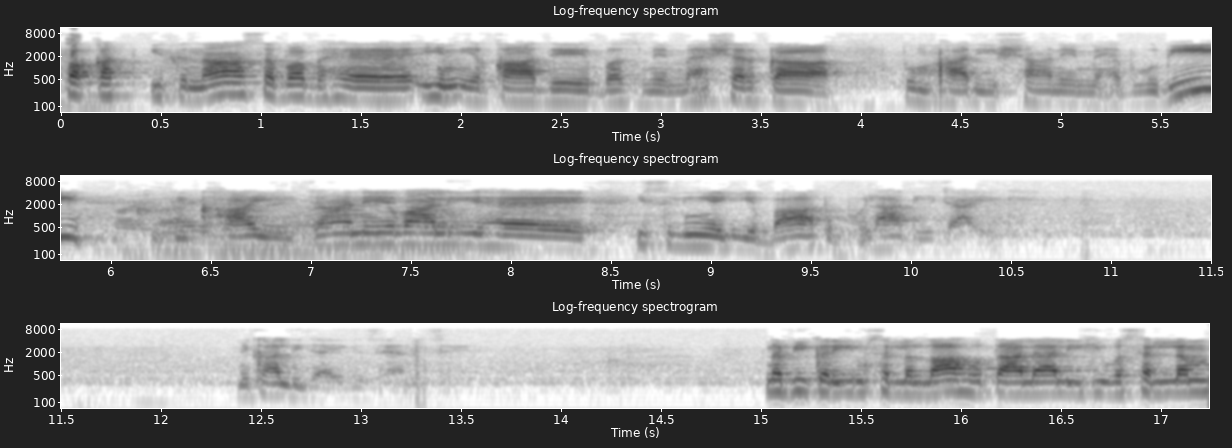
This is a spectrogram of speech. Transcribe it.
فقط اتنا سبب ہے ان بزم محشر کا۔ تمہاری شان محبوبی دکھائی جانے والی ہے، اس لیے یہ بات بھلا دی جائے گی۔ نکال دی جائے گی ذہن سے۔ نبی کریم صلی اللہ تعالی علیہ وسلم،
